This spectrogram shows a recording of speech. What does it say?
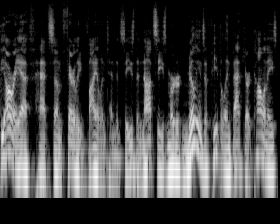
The RAF had some fairly violent tendencies. The Nazis murdered millions of people in backyard colonies.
